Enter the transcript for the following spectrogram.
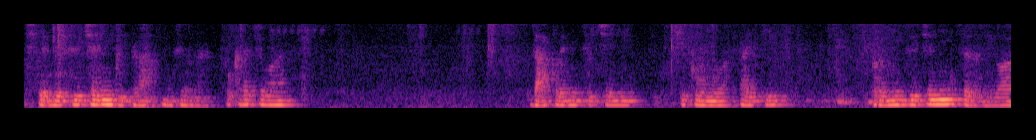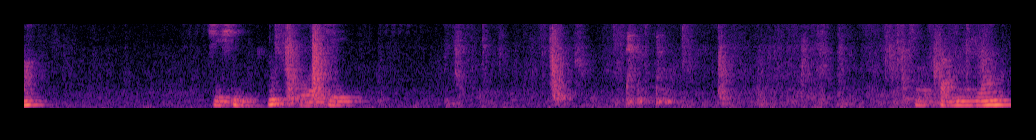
ještě dvě cvičení, zítra můžeme pokračovat. Základní cvičení Shikumu a Tai. První cvičení se nazývá číšník, no, původí. Dostáváme dlan.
